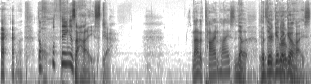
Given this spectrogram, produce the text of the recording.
the whole thing is a heist. Yeah. Not a time heist. No, but, but they're gonna Grogu go- heist.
